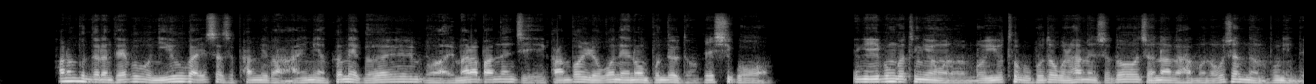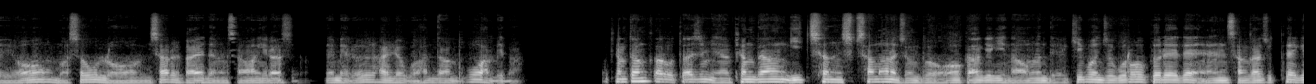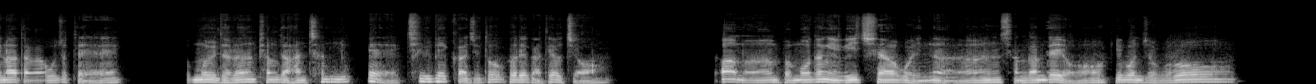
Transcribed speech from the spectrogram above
파는 분들은 대부분 이유가 있어서 팝니다. 아니면 금액을 뭐 얼마나 받는지 간보려고 내놓은 분들도 계시고 여기 이분 같은 경우는 뭐 유튜브 구독을 하면서도 전화가 한번 오셨는 분인데요. 뭐 서울로 이사를 가야 되는 상황이라서 매매를 하려고 한다고 합니다. 평당가로 따지면 평당 2014만원 정도 가격이 나오는데 기본적으로 거래된 상가주택이나 다가구주택 건물들은 평당 한 1600, 700까지도 거래가 되었죠. 다음은 범모등에 위치하고 있는 상가인데요. 기본적으로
